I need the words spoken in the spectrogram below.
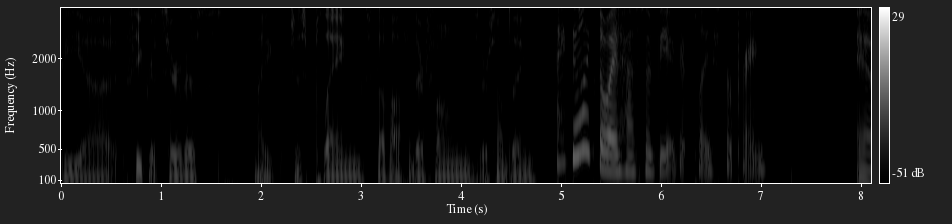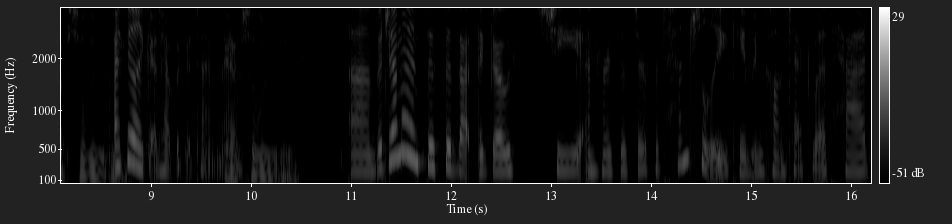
the uh, Secret Service like just playing stuff off of their phones or something. I feel like the White House would be a good place for pranks. Absolutely. I feel like I'd have a good time there. Absolutely. Um, but Jenna insisted that the ghosts she and her sister potentially came in contact with had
